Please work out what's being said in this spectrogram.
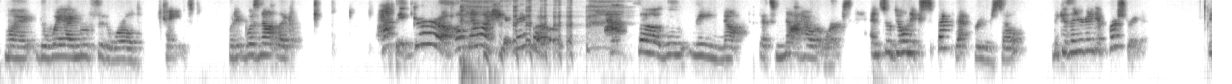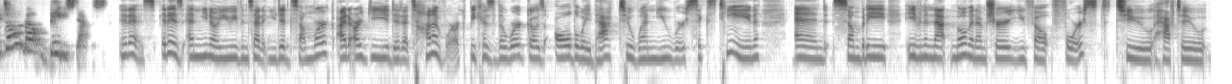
my the way I moved through the world changed. But it was not like happy girl. Oh now I hit rainbow. Absolutely not. That's not how it works. And so don't expect that for yourself because then you're gonna get frustrated. It's all about baby steps. It is. It is. And you know, you even said it, you did some work. I'd argue you did a ton of work because the work goes all the way back to when you were 16 and somebody even in that moment, I'm sure you felt forced to have to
